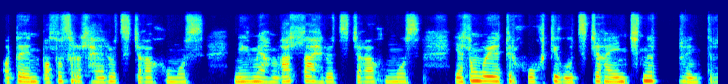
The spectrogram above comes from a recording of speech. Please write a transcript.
одоо энэ боловсрал хариуцж байгаа хүмүүс, нийгмийн хамгааллаа хариуцж байгаа хүмүүс, ялангуяа тэр хүүхдийг үзэж байгаа эмчнэр энэ төр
